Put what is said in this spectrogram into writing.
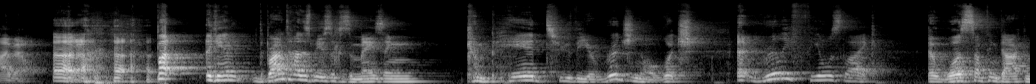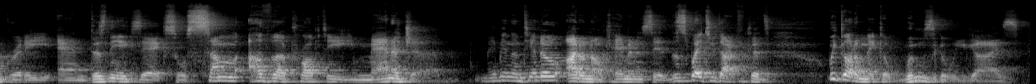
I'm out. I'm out. but again, the Brian Tyler's music is amazing compared to the original, which it really feels like it was something dark and gritty, and Disney execs or some other property manager, maybe Nintendo, I don't know, came in and said, This is way too dark for kids. We gotta make it whimsical, you guys.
